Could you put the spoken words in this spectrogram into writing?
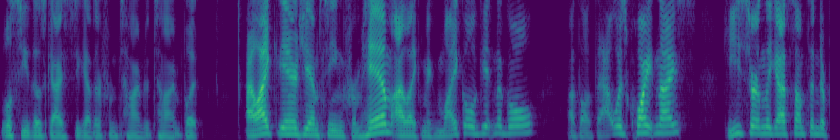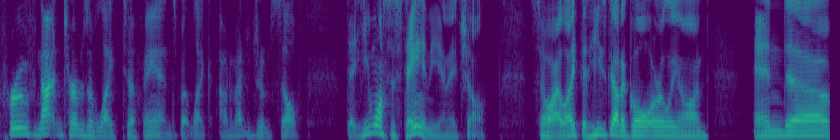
we'll see those guys together from time to time. But I like the energy I'm seeing from him. I like McMichael getting a goal. I thought that was quite nice. He's certainly got something to prove, not in terms of like to fans, but like I would imagine to himself that he wants to stay in the NHL. So I like that he's got a goal early on. And uh,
